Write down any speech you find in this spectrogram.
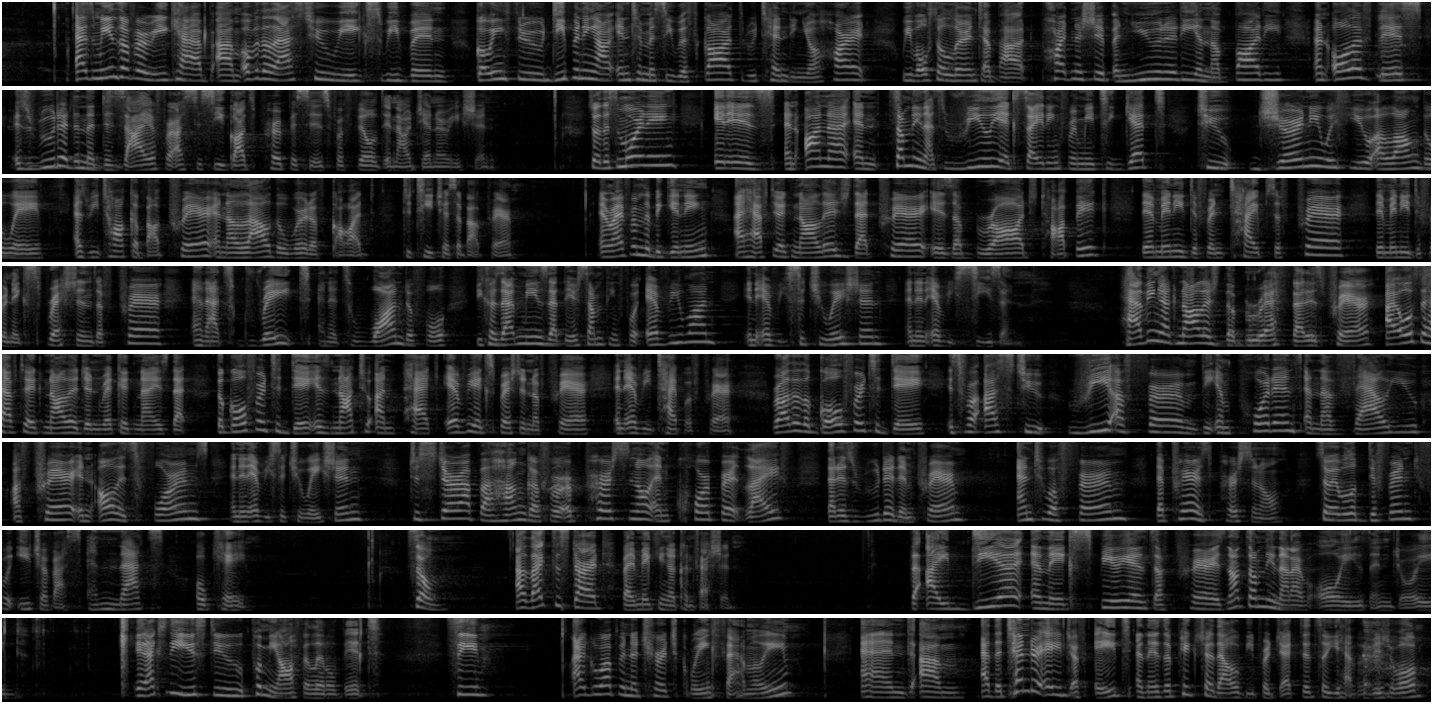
as means of a recap, um, over the last two weeks, we've been going through deepening our intimacy with God through tending your heart We've also learned about partnership and unity in the body. And all of this is rooted in the desire for us to see God's purposes fulfilled in our generation. So this morning, it is an honor and something that's really exciting for me to get to journey with you along the way as we talk about prayer and allow the Word of God to teach us about prayer. And right from the beginning, I have to acknowledge that prayer is a broad topic. There are many different types of prayer, there are many different expressions of prayer, and that's great and it's wonderful because that means that there's something for everyone in every situation and in every season. Having acknowledged the breath that is prayer, I also have to acknowledge and recognize that the goal for today is not to unpack every expression of prayer and every type of prayer. Rather, the goal for today is for us to reaffirm the importance and the value of prayer in all its forms and in every situation, to stir up a hunger for a personal and corporate life that is rooted in prayer, and to affirm that prayer is personal. So it will look different for each of us, and that's okay. So, I'd like to start by making a confession the idea and the experience of prayer is not something that I've always enjoyed. It actually used to put me off a little bit. See, I grew up in a church going family, and um, at the tender age of eight, and there's a picture that will be projected so you have a visual.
